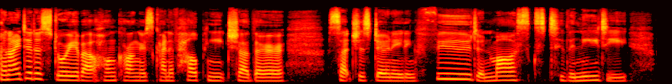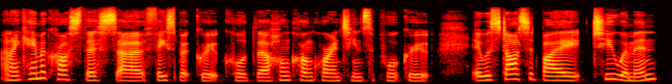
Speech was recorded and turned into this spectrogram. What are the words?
And I did a story about Hong Kongers kind of helping each other, such as donating food and masks to the needy. And I came across this uh, Facebook group called the Hong Kong Quarantine Support Group. It was started by two women,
